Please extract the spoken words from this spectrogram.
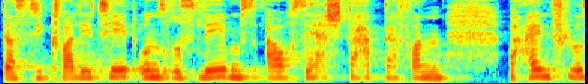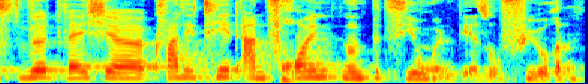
dass die Qualität unseres Lebens auch sehr stark davon beeinflusst wird, welche Qualität an Freunden und Beziehungen wir so führen.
